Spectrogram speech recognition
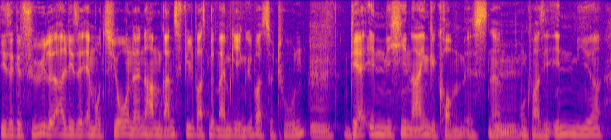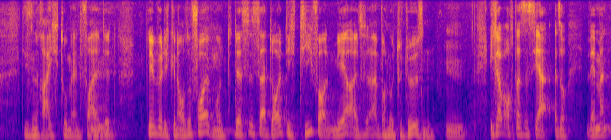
diese Gefühle, all diese Emotionen haben ganz viel was mit meinem Gegenüber zu tun, mhm. der in mich hineingekommen ist ne? Mhm. und quasi in mir diesen Reichtum entfaltet. Dem würde ich genauso folgen. Und das ist da deutlich tiefer und mehr als einfach nur zu dösen. Mhm. Ich glaube auch, dass es ja, also wenn man,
